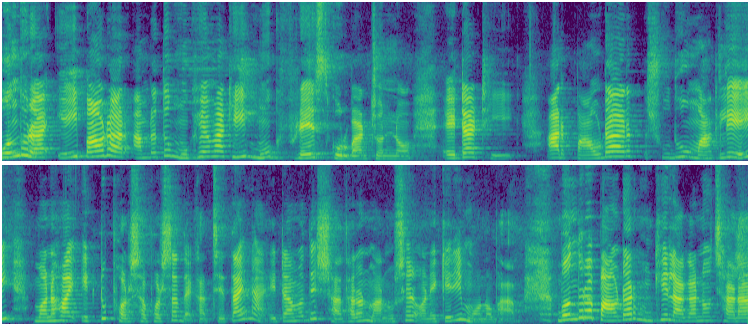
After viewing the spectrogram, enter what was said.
বন্ধুরা, এই পাউডার আমরা তো মুখে মাখি, মুখ ফ্রেশ করবার জন্য। এটা ঠিক। আর পাউডার শুধু মাখলেই মনে হয় একটু ফর্সা ফর্সা দেখাচ্ছে, তাই না? এটা আমাদের সাধারণ মানুষের অনেকেরই মনোভাব। বন্ধুরা পাউডার মুখে লাগানো ছাড়া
